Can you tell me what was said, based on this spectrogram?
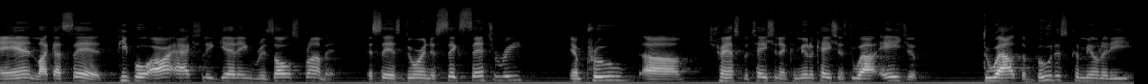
And like I said, people are actually getting results from it. It says during the 6th century, improved uh, transportation and communications throughout Asia, throughout the Buddhist community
